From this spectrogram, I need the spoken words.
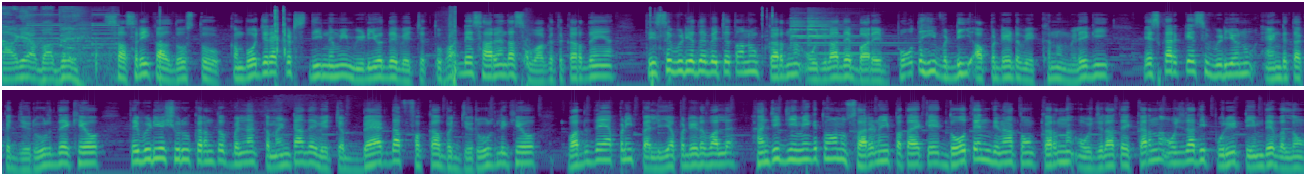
ਆ ਗਿਆ ਬਾਬੇ। ਸਤਿ ਸ੍ਰੀ ਅਕਾਲ ਦੋਸਤੋ। ਕੰਬੋਜ ਰੈਕਟਸ ਦੀ ਨਵੀਂ ਵੀਡੀਓ ਦੇ ਵਿੱਚ ਤੁਹਾਡੇ ਸਾਰਿਆਂ ਦਾ ਸਵਾਗਤ ਕਰਦੇ ਹਾਂ। ਤੇ ਇਸ ਵੀਡੀਓ ਦੇ ਵਿੱਚ ਤੁਹਾਨੂੰ ਕਰਨ ਔਜਲਾ ਦੇ ਬਾਰੇ ਬਹੁਤ ਹੀ ਵੱਡੀ ਅਪਡੇਟ ਵੇਖਣ ਨੂੰ ਮਿਲੇਗੀ। ਇਸ ਕਰਕੇ ਇਸ ਵੀਡੀਓ ਨੂੰ ਐਂਡ ਤੱਕ ਜ਼ਰੂਰ ਦੇਖਿਓ। ਤੇ ਵੀਡੀਓ ਸ਼ੁਰੂ ਕਰਨ ਤੋਂ ਪਹਿਲਾਂ ਕਮੈਂਟਾਂ ਦੇ ਵਿੱਚ ਬੈਗ ਦਾ ਫੱਕਾ ਜ਼ਰੂਰ ਲਿਖਿਓ। ਵੱਧਦੇ ਹਾਂ ਆਪਣੀ ਪਹਿਲੀ ਅਪਡੇਟ ਵੱਲ। ਹਾਂਜੀ, ਜਿਵੇਂ ਕਿ ਤੁਹਾਨੂੰ ਸਾਰਿਆਂ ਨੂੰ ਹੀ ਪਤਾ ਹੈ ਕਿ 2-3 ਦਿਨਾਂ ਤੋਂ ਕਰਨ ਔਜਲਾ ਤੇ ਕਰਨ ਔਜਲਾ ਦੀ ਪੂਰੀ ਟੀਮ ਦੇ ਵੱਲੋਂ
